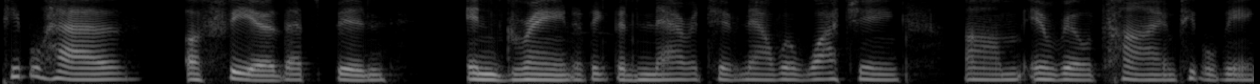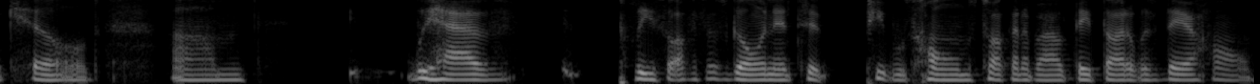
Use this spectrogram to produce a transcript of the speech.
People have a fear that's been ingrained. I think the narrative now we're watching um, in real time people being killed. Um, we have police officers going into people's homes talking about they thought it was their home.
